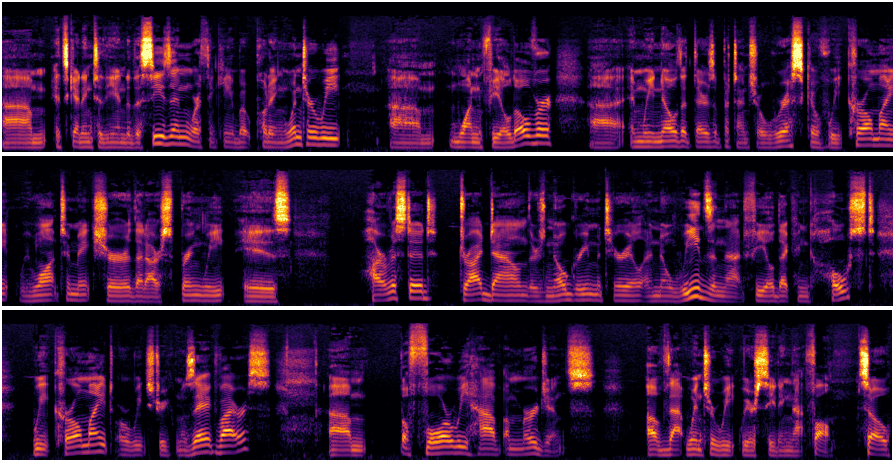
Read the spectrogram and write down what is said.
Um, it's getting to the end of the season. We're thinking about putting winter wheat um, one field over, uh, and we know that there's a potential risk of wheat curl mite. We want to make sure that our spring wheat is harvested, dried down, there's no green material and no weeds in that field that can host wheat curl mite or wheat streak mosaic virus um, before we have emergence of that winter wheat we are seeding that fall. So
